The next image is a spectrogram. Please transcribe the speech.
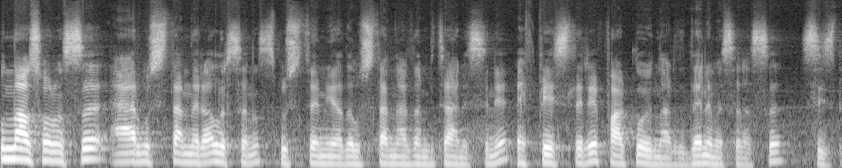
Bundan sonrası eğer bu sistemleri alırsanız bu sistemi ya da bu sistemlerden bir tanesini FPS'leri farklı oyunlarda deneme sırası sizde.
